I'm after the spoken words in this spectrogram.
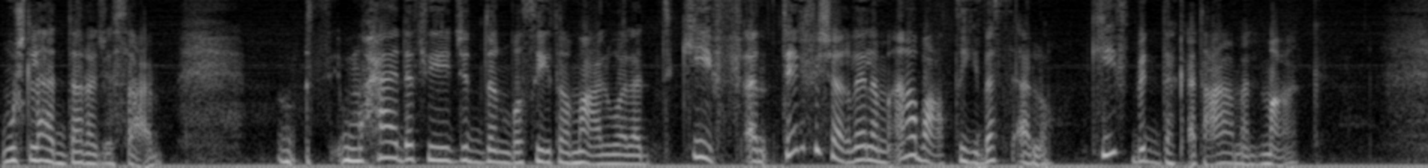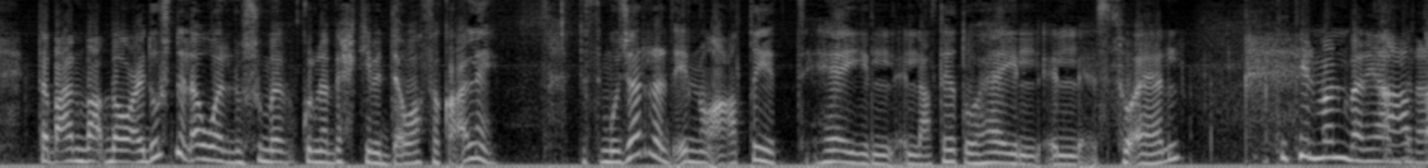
ومش لهالدرجة صعب. محادثة جدا بسيطة مع الولد. كيف أنا تعرفي شغلة لما أنا بعطيه بسأله كيف بدك أتعامل معك؟ طبعا بوعدوش من الأول إنه شو ما كل ما بحكي بدي أوافق عليه. بس مجرد إنه أعطيت هاي ال- اللي أعطيته هاي ال- ال- السؤال اعطيتي المنبر يعبر عن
